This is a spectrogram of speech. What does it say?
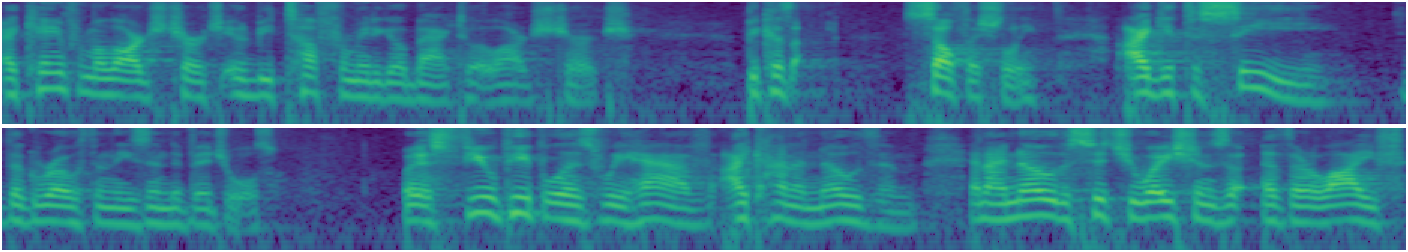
I came from a large church. It would be tough for me to go back to a large church because selfishly, I get to see the growth in these individuals. But as few people as we have, I kind of know them. And I know the situations of their life.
